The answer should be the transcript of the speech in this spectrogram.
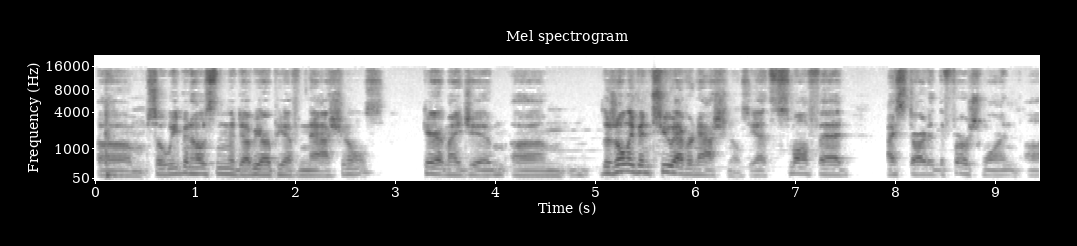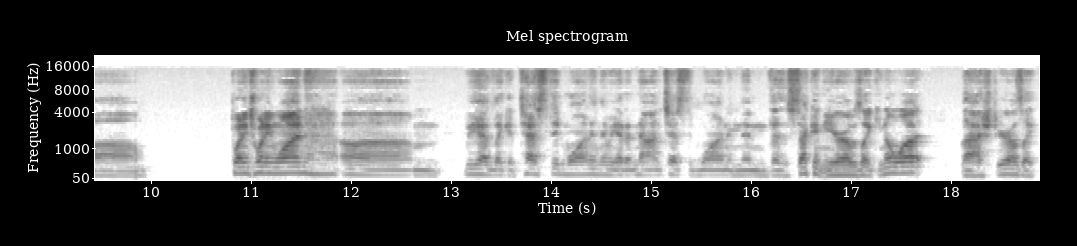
Um, so we've been hosting the WRPF Nationals here at my gym. Um, there's only been two ever nationals. Yeah, it's small fed. I started the first one. Um, 2021, um, we had like a tested one and then we had a non-tested one. And then the second year, I was like, you know what? Last year, I was like,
